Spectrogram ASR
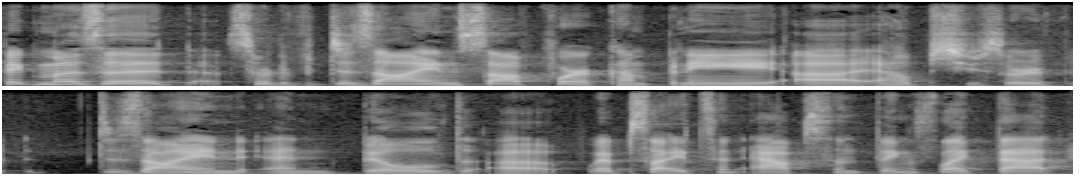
Figma is a sort of design software company. Uh, it helps you sort of design and build uh, websites and apps and things like that.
